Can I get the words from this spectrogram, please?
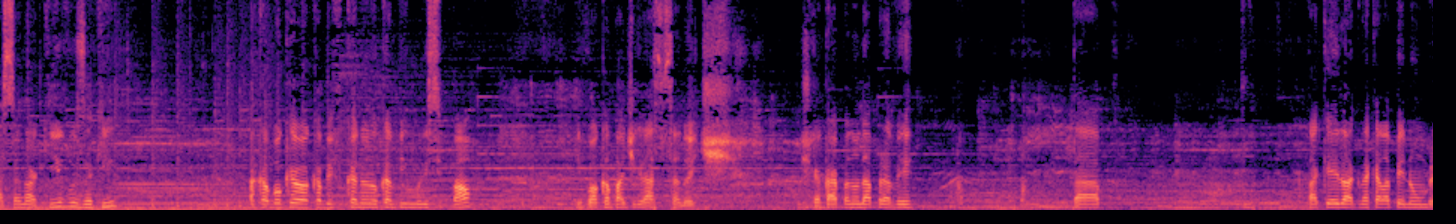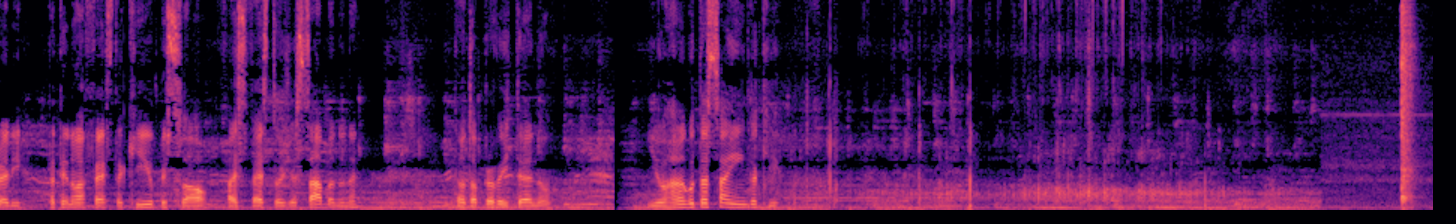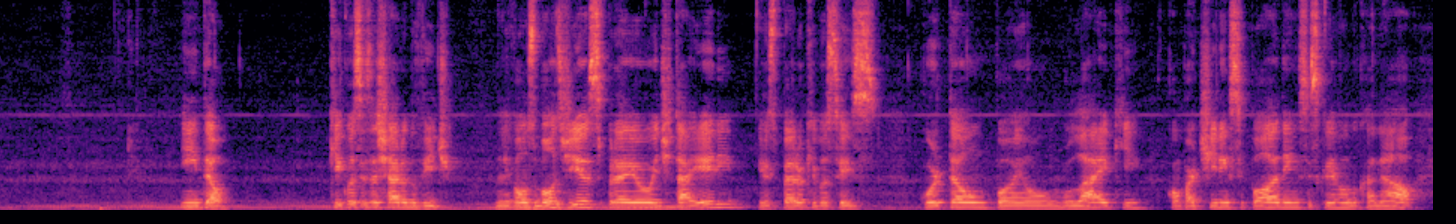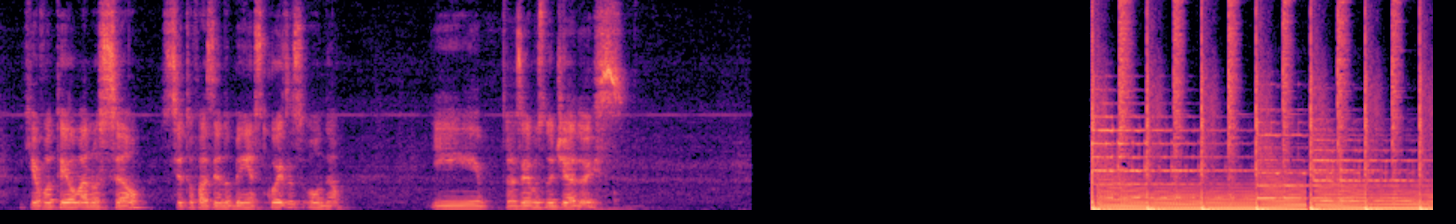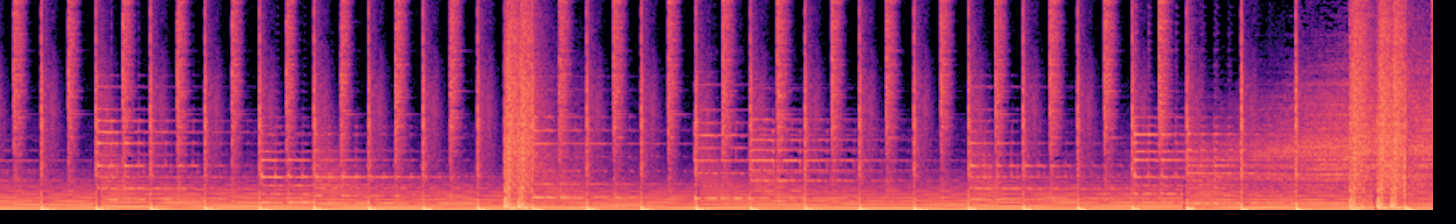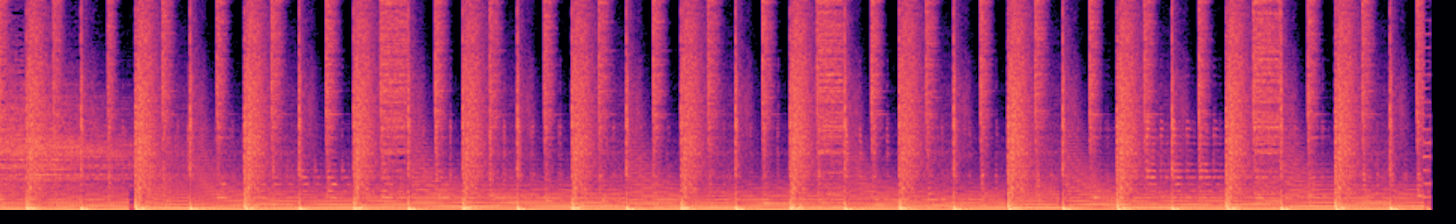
Passando arquivos aqui. Acabou que eu acabei ficando no campinho municipal e vou acampar de graça essa noite. Acho que a carpa não dá pra ver. Tá, tá aquele, naquela penumbra ali. Tá tendo uma festa aqui, o pessoal faz festa, hoje é sábado, né? Então tô aproveitando. E o rango tá saindo aqui. E então, o que, vocês acharam do vídeo? Levou uns bons dias para eu editar ele. Eu espero que vocês curtam, ponham o like, compartilhem se podem, se inscrevam no canal, que eu vou ter uma noção se eu estou fazendo bem as coisas ou não. E nós vemos no dia 2.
